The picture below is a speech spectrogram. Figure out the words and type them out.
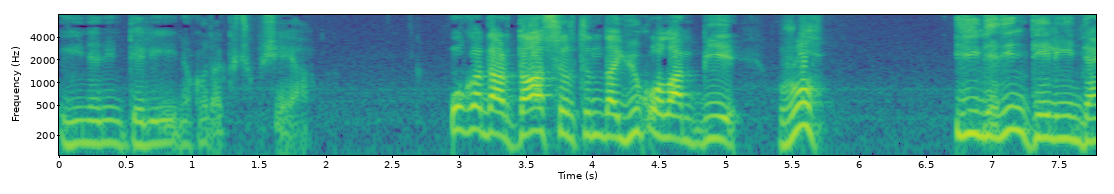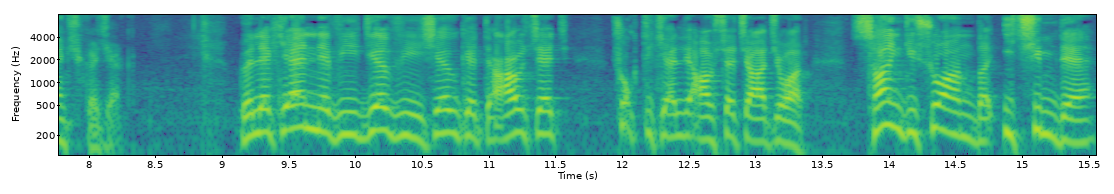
iğnenin deliği ne kadar küçük bir şey ya. O kadar dağ sırtında yük olan bir ruh iğnenin deliğinden çıkacak. Ve leke enne fi cevfi şevketi avseç çok dikenli avseç ağacı var. Sanki şu anda içimde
